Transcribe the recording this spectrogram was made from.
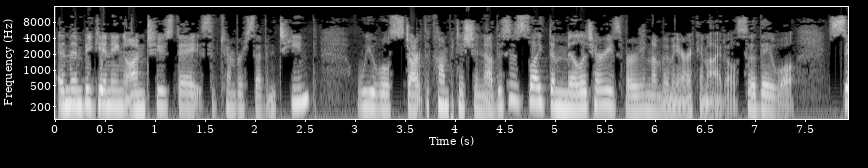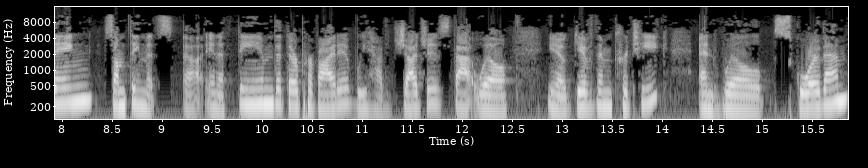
and then beginning on Tuesday, September 17th, we will start the competition. Now this is like the military's version of American Idol. So they will sing something that's uh, in a theme that they're provided. We have judges that will, you know, give them critique and will score them,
